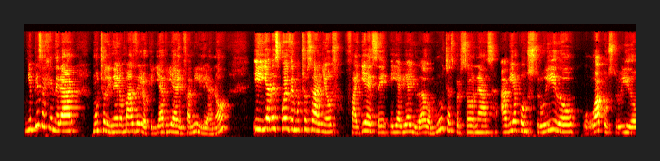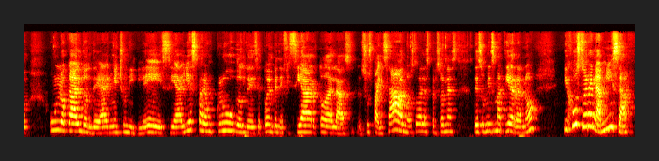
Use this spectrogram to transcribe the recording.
y empieza a generar mucho dinero más de lo que ya había en familia, ¿no? Y ya después de muchos años fallece, ella había ayudado a muchas personas, había construido o ha construido un local donde han hecho una iglesia y es para un club donde se pueden beneficiar todas las sus paisanos, todas las personas de su misma tierra, ¿no? Y justo era la misa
